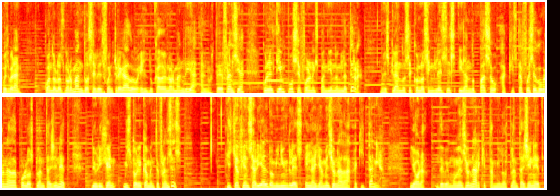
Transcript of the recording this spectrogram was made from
Pues verán, cuando los normandos se les fue entregado el ducado de Normandía al norte de Francia, con el tiempo se fueron expandiendo a Inglaterra, mezclándose con los ingleses y dando paso a que ésta fuese gobernada por los Plantagenet, de origen históricamente francés, y que afianzaría el dominio inglés en la ya mencionada Aquitania. Y ahora, debemos mencionar que también los Plantagenet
